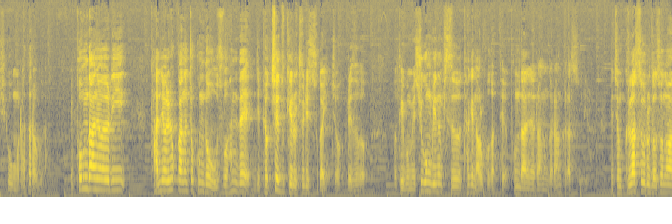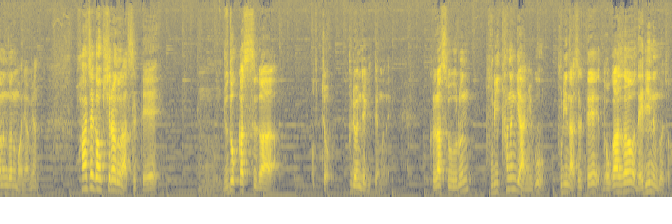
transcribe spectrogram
시공을 하더라고요. 폼 단열이 단열 효과는 조금 더 우수한데 이제 벽체 두께를 줄일 수가 있죠. 그래서 어떻게 보면 시공비는 비슷하게 나올 것 같아요. 폼 단열하는 거랑 글라스울이랑. 전 글라스울을 더 선호하는 거는 뭐냐면 화재가 혹시라도 났을 때 음, 유독가스가 없죠. 불연재기 때문에. 글라스울은 불이 타는 게 아니고 불이 났을 때 녹아서 내리는 거죠.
